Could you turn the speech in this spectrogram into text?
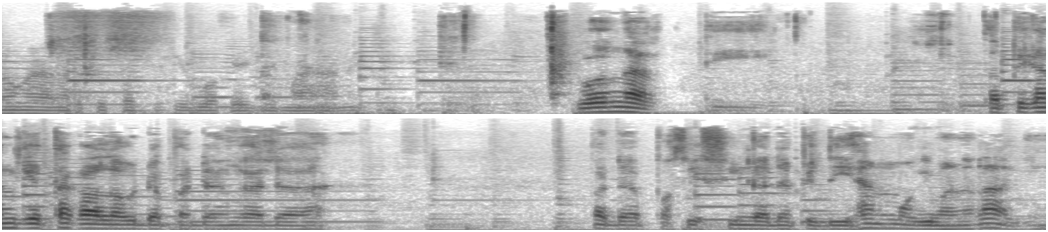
lo nggak ngerti posisi gue kayak gimana sih gue ngerti. Tapi kan kita kalau udah pada nggak ada pada posisi nggak ada pilihan mau gimana lagi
